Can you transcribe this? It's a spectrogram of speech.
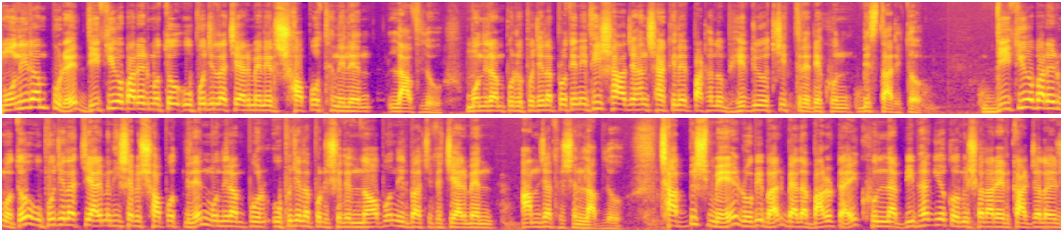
মনিরামপুরে দ্বিতীয়বারের মতো উপজেলা চেয়ারম্যানের শপথ নিলেন লাভলু। মনিরামপুর উপজেলা প্রতিনিধি শাহজাহান শাকিলের পাঠানো ভিডিও চিত্রে দেখুন বিস্তারিত। দ্বিতীয়বারের মতো উপজেলা চেয়ারম্যান হিসেবে শপথ নিলেন মনিরামপুর উপজেলা পরিষদের নবনির্বাচিত চেয়ারম্যান আমজাদ হোসেন লাভলু। ছাব্বিশ মে, রবিবার বেলা বারোটায় খুলনা বিভাগীয় কমিশনারের কার্যালয়ের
